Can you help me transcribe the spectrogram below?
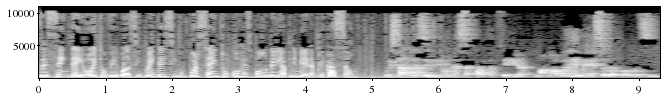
68,55% correspondem à primeira aplicação. O Estado recebeu, nesta quarta-feira, uma nova remessa da dose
